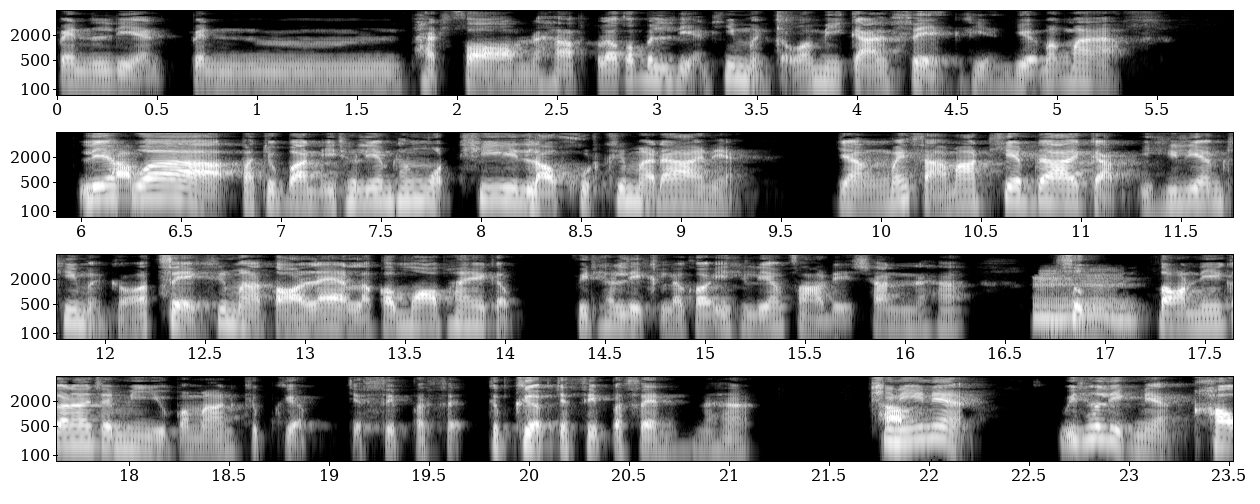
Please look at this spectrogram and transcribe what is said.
เป็นเหรียญเป็นแพลตฟอร์มนะครับ แล้วก็เป็นเหรียญที่เหมือนกับว่ามีการเสกเหรียญเยอะมากๆ เรียกว่าปัจจุบัน Ethereum ทั้งหมดที่เราขุดขึ้นมาได้เนี่ย ยังไม่สามารถเทียบได้กับ Ethereum ที่เหมือนกับว่าเสกขึ้นมาตอนแรก แล้วก็มอบให้กับ Vitalik แล้วก็ Ethereum Foundation นะฮะอืมรู้สึกตอนนี้ก็น่าจะมีอยู่ประมาณเกือบเกือบเจ็ดสิบเปอร์เซ็นเกือบเกือบเจ็ดสิบเปอร์เซ็นตนะฮะทีนี้เนี่ยวิทาลิกเนี่ยเขา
